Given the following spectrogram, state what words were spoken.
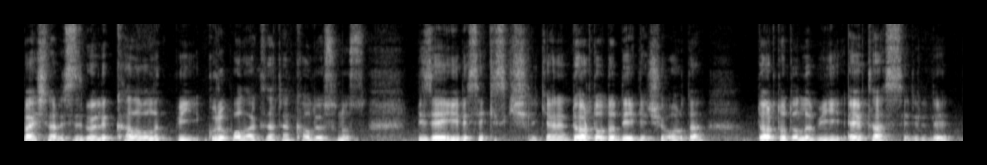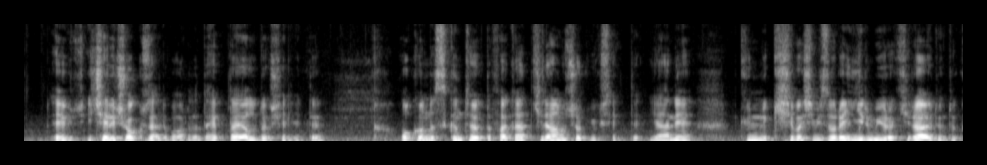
başlarda siz böyle kalabalık bir grup olarak zaten kalıyorsunuz. Bize 7-8 kişilik yani 4 oda diye geçiyor orada. 4 odalı bir ev tahsis edildi. Ev içeri çok güzeldi bu arada. Hep dayalı döşeliydi. O konuda sıkıntı yoktu fakat kiramız çok yüksekti. Yani günlük kişi başı biz oraya 20 euro kira ödüyorduk.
